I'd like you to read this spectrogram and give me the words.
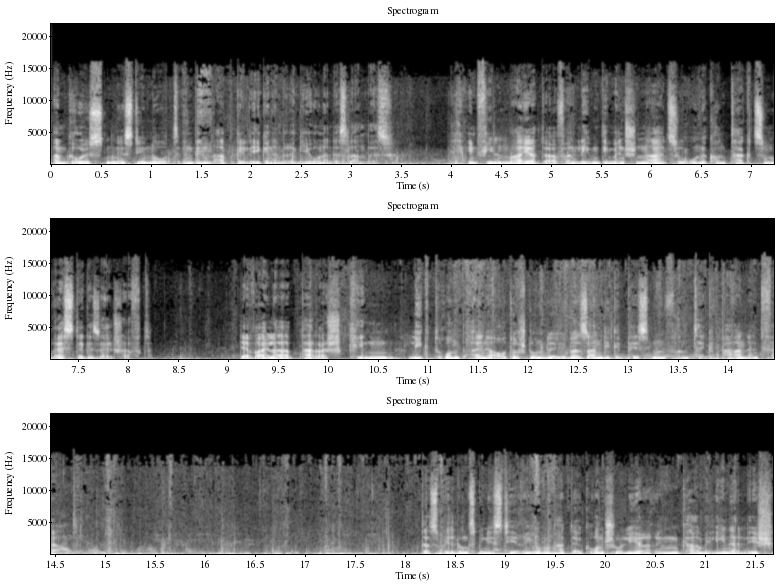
Am größten ist die Not in den abgelegenen Regionen des Landes. In vielen Maya-Dörfern leben die Menschen nahezu ohne Kontakt zum Rest der Gesellschaft. Der Weiler Paraschkin liegt rund eine Autostunde über sandige Pisten von Tekpan entfernt. Das Bildungsministerium hat der Grundschullehrerin Carmelina Lisch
